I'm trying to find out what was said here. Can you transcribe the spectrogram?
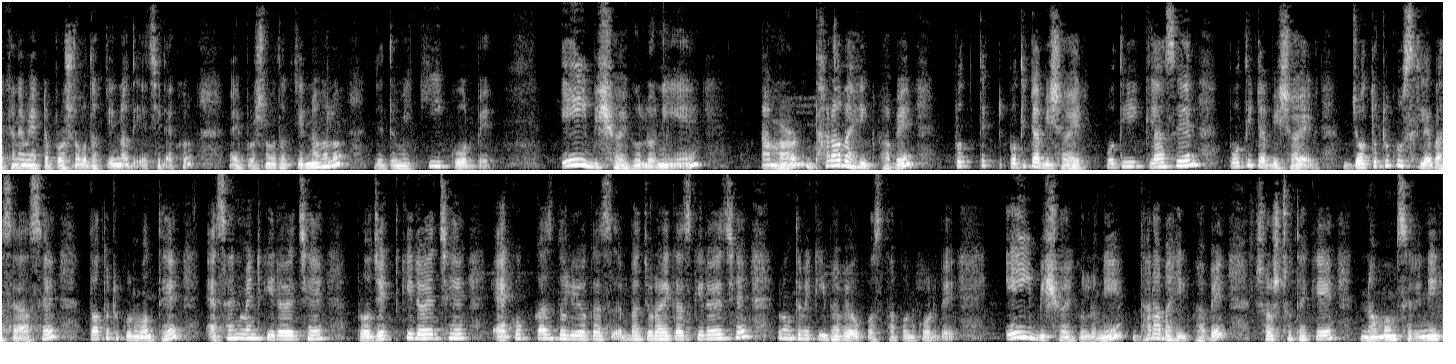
এখানে আমি একটা প্রশ্নবোধক চিহ্ন দিয়েছি, দেখো। এই প্রশ্নবোধক চিহ্ন হলো যে তুমি কি করবে? এই বিষয়গুলো নিয়ে আমার ধারাবাহিকভাবে প্রত্যেক, প্রতিটা বিষয়ের, প্রতি ক্লাসের প্রতিটা বিষয়ের যতটুকু সিলেবাসে আছে, ততটুকুর মধ্যে অ্যাসাইনমেন্ট কি রয়েছে প্রজেক্ট কি রয়েছে, একক কাজ, দলীয় কাজ বা জোড়াই কাজ কি রয়েছে এবং তুমি কীভাবে উপস্থাপন করবে। এই বিষয়গুলো নিয়ে ধারাবাহিকভাবে ষষ্ঠ থেকে নবম শ্রেণির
